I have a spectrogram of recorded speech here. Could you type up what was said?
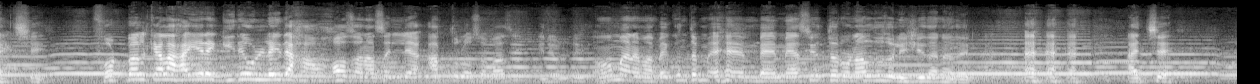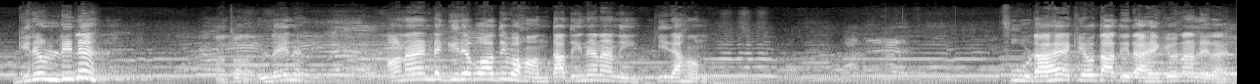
আচ্ছা ফুটবল খেলা হাইয়ারে গিরে উঠলেই দেখা হজন আসলে আত্মল সবাজি গিরে উঠলে ও মানে মা, বেগুন তো মেসি তো রোনালদো চলিছি দানাদের আচ্ছা গিরে উল্টি না? মাতো না উল্টাই না। অনারেন্ডে গিরে বয়া দিব হন, দাদি না নানি, কি রাহন ফুডা হে, কেউ দাদি রাহে, কেউ নানি রাহে।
